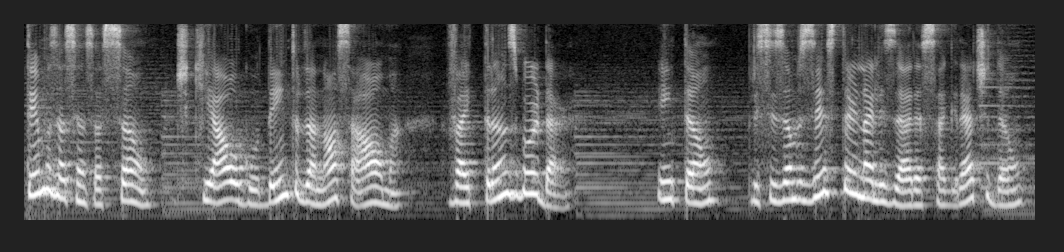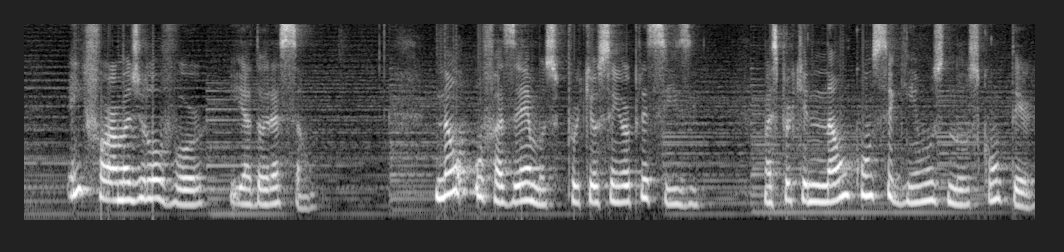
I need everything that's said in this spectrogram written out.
Temos a sensação de que algo dentro da nossa alma vai transbordar. Então, precisamos externalizar essa gratidão em forma de louvor e adoração. Não o fazemos porque o Senhor precise, mas porque não conseguimos nos conter.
